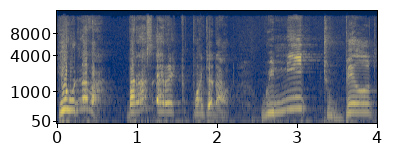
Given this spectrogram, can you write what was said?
You would never. But as Eric pointed out, we need to build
